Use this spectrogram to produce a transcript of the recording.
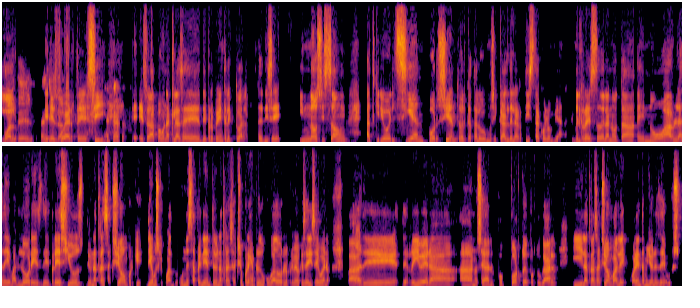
fuerte. es fuerte, sí. Eso da para una clase de, de propiedad intelectual. Entonces dice, Hipnosis Song adquirió el 100% del catálogo musical del artista colombiano. El resto de la nota eh, no habla de valores, de precios, de una transacción, porque digamos que cuando uno está pendiente de una transacción, por ejemplo, de un jugador, lo primero que se dice, bueno, va de, River a, no sé, al Porto de Portugal y la transacción vale 40 millones de euros.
